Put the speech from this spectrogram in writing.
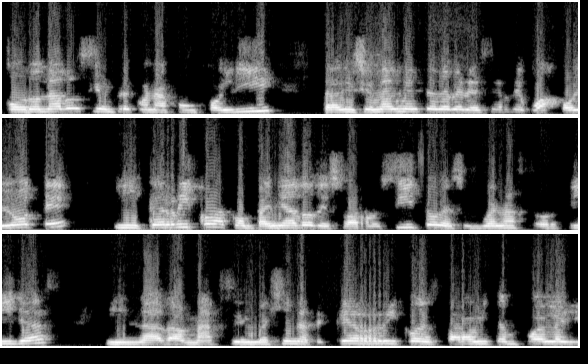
coronado siempre con ajonjolí, tradicionalmente debe de ser de guajolote, y qué rico acompañado de su arrocito, de sus buenas tortillas y nada más. Imagínate qué rico estar ahorita en Puebla y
